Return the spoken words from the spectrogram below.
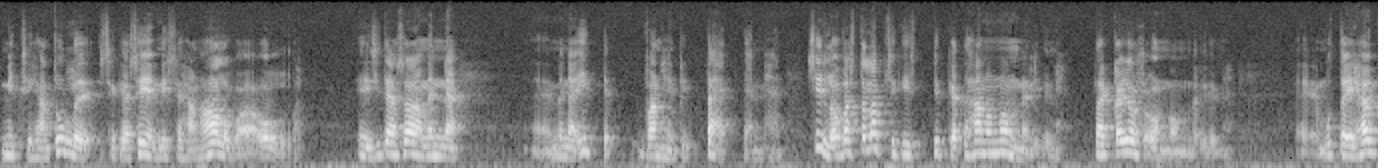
miksi hän tulee, sekä se, missä hän haluaa olla. Ei sitä saa mennä, mennä itse vanhempi päättämään silloin vasta lapsikin tykkää, että hän on onnellinen. Taikka jos on onnellinen. E, mutta ei hän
